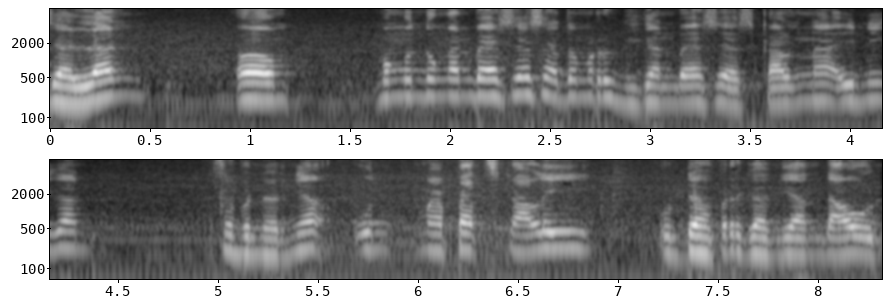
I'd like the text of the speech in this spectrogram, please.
jalan um, menguntungkan PSS atau merugikan PSS? Karena ini kan sebenarnya mepet sekali, udah pergantian tahun.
